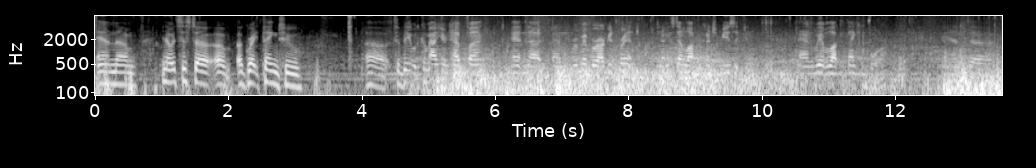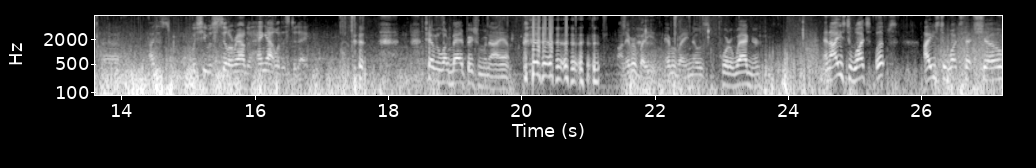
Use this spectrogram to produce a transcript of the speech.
And um, you know, it's just a, a, a great thing to uh, to be able to come out here and have fun and uh, and remember our good friend. You know, he's done a lot for country music, and, and we have a lot to thank him for. And uh, uh, I just wish he was still around to hang out with us today. Tell me what a bad fisherman I am. On everybody, everybody knows Porter Wagoner. And I used to watch. Whoops, I used to watch that show,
